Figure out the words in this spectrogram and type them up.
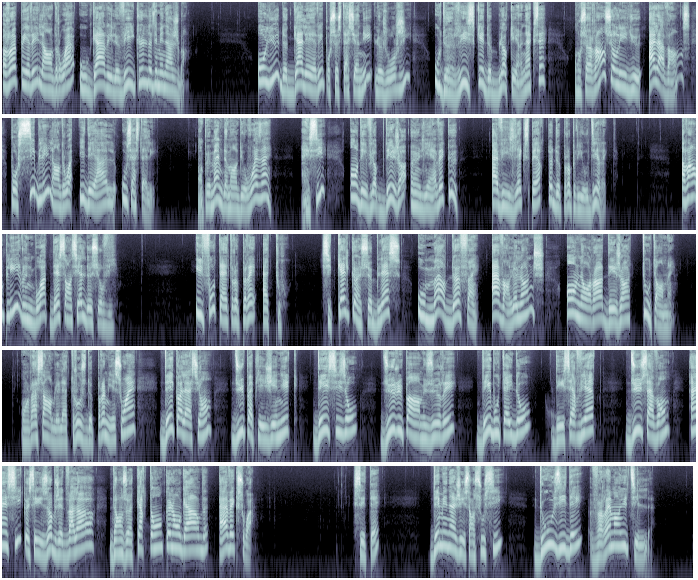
Repérer l'endroit où garer le véhicule de déménagement. Au lieu de galérer pour se stationner le jour J ou de risquer de bloquer un accès, on se rend sur les lieux à l'avance pour cibler l'endroit idéal où s'installer. On peut même demander aux voisins. Ainsi, on développe déjà un lien avec eux, avise l'experte de proprio direct. Remplir une boîte d'essentiels de survie. Il faut être prêt à tout. Si quelqu'un se blesse ou meurt de faim avant le lunch, on aura déjà tout en main on rassemble la trousse de premiers soins, des collations, du papier hygiénique, des ciseaux, du ruban mesuré, des bouteilles d'eau, des serviettes, du savon, ainsi que ces objets de valeur dans un carton que l'on garde avec soi. C'était Déménager sans souci, 12 idées vraiment utiles.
